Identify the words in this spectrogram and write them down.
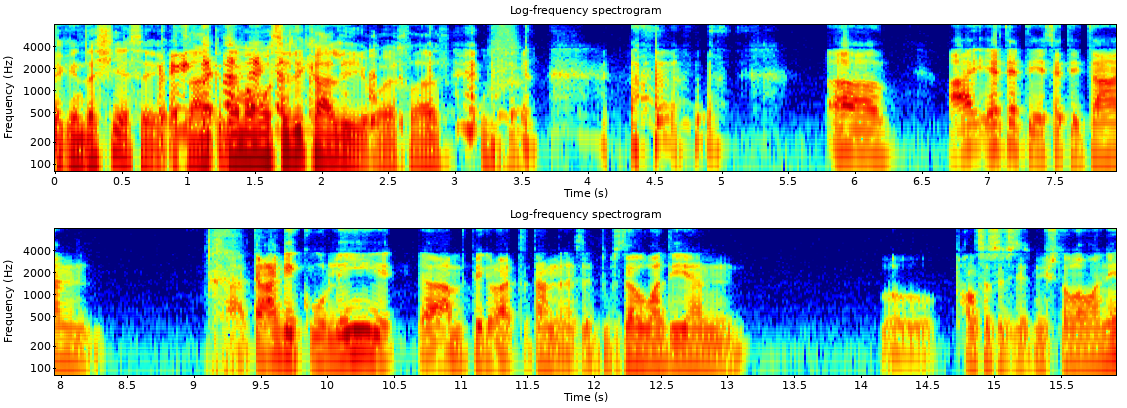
ლეგენდაში ესე იყო. ძალიან კდემამოსილი ქალი იყო ახლა. აა აი ერთ-ერთი ესეთი ძალიან ტრაგიკული და ფიქრობ თან გზელვადიან თვალსაზრისით მნიშვნელოვანი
